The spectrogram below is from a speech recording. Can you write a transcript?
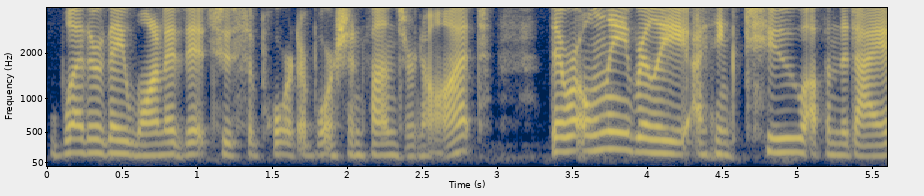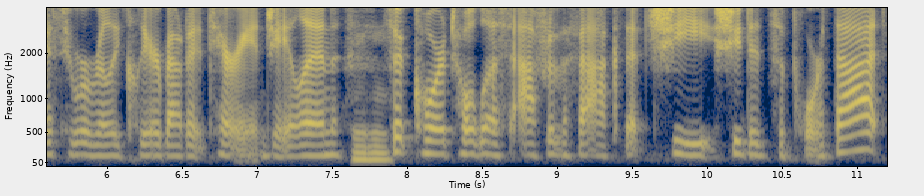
whether they wanted it to support abortion funds or not. There were only really, I think, two up in the dais who were really clear about it, Teri and Jalen. Sukh Kaur told us after the fact that she she did support that.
